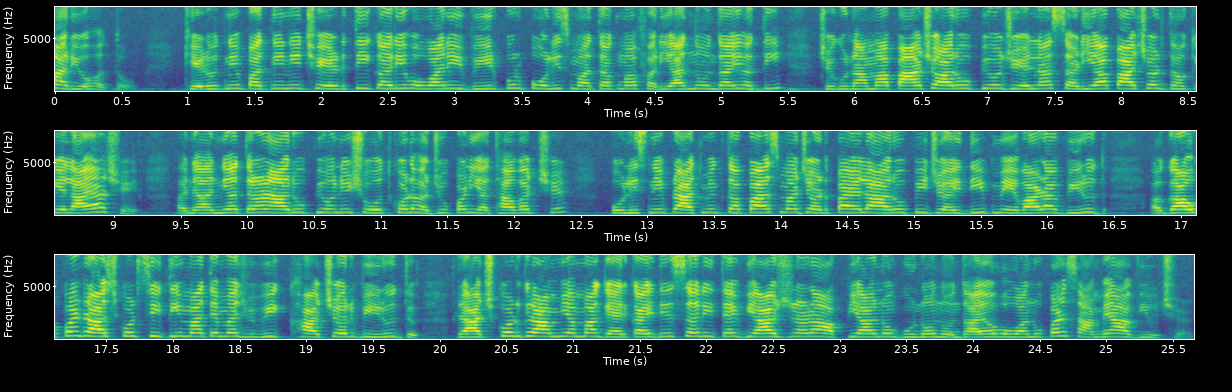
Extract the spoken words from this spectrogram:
માર્યો હતો. ખેડૂતની પત્નીની છેડતી કરી હોવાની વીરપુર પોલીસ મથકમાં ફરિયાદ નોંધાઈ હતી, જે ગુનામાં પાંચ આરોપીઓ જેલના સળિયા પાછળ ધકેલાયા છે અને અન્ય ત્રણ આરોપીઓની શોધખોળ હજુ પણ યથાવત છે. પોલીસની પ્રાથમિક તપાસમાં ઝડપાયેલા આરોપી જયદીપ મેવાડા વિરુદ્ધ અગાઉ પણ રાજકોટ સિટીમાં તેમજ વિવેક ખાચર વિરુદ્ધ રાજકોટ ગ્રામ્યમાં ગેરકાયદેસર રીતે વ્યાજ નાણાં આપ્યાનો ગુનો નોંધાયો હોવાનું પણ સામે આવ્યું છે.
